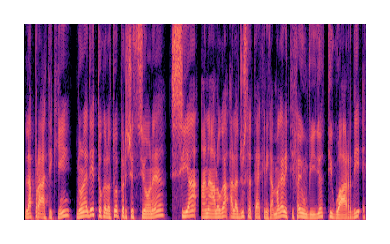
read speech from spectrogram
la pratichi, non è detto che la tua percezione sia analoga alla giusta tecnica. Magari ti fai un video, ti guardi e,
